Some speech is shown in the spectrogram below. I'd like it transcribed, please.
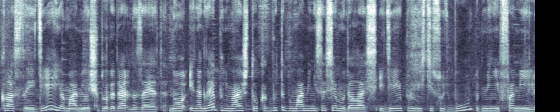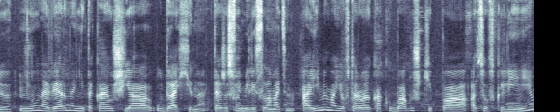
классная идея, я маме очень благодарна за это. Но иногда я понимаю, что как будто бы маме не совсем удалась идея провести судьбу, подменив фамилию. Ну, наверное, не такая уж я удахина, даже с фамилией Соломатина. А имя мое второе, как у бабушки по отцовской линии.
